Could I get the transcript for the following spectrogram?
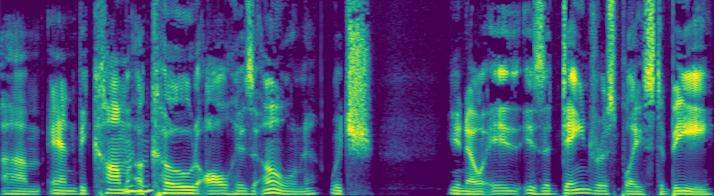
um and become a code all his own which you know is is a dangerous place to be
